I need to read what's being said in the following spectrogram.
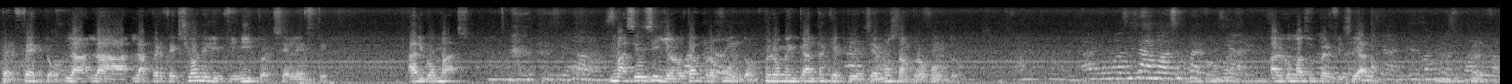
Perfecto. La, la- la perfección, el infinito, excelente. Algo más. Más sencillo, no tan profundo, pero me encanta que pensemos tan profundo. Algo más, o sea, más superficial. Algo más superficial. Es más superficial.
